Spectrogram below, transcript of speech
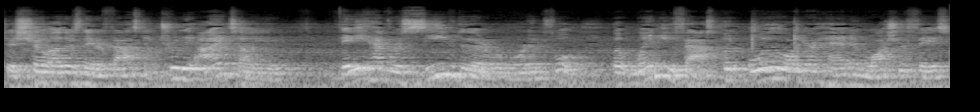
to show others they are fasting. Truly, I tell you, they have received their reward in full. But when you fast, put oil on your head and wash your face,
